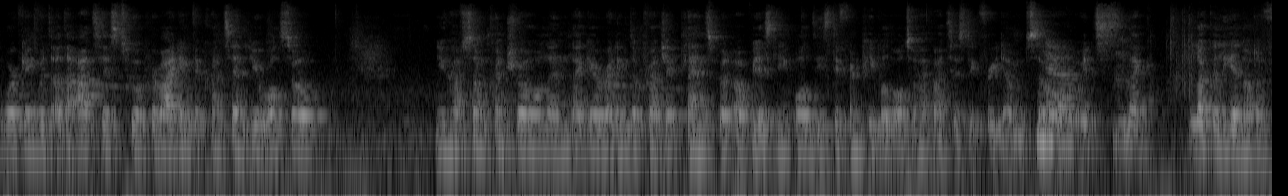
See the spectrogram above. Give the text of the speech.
working with other artists who are providing the content, you also you have some control and like you're writing the project plans, but obviously all these different people also have artistic freedom. So Yeah. it's Mm. like luckily a lot of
